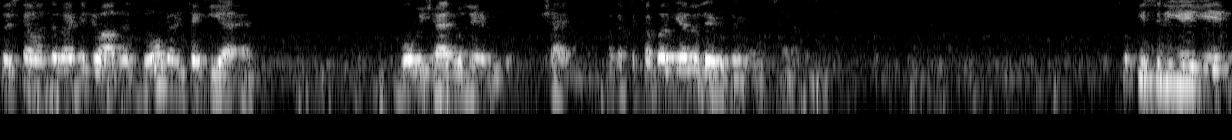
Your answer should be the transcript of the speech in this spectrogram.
تو اس کا مطلب ہے کہ جو آپ نے دو گھنٹے کیا ہے، وہ بھی شاید وہ لیٹ ہو گئے، شاید۔ اگر تکبر کیا تو لیٹ ہو گئے۔ تو اس لیے یہ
